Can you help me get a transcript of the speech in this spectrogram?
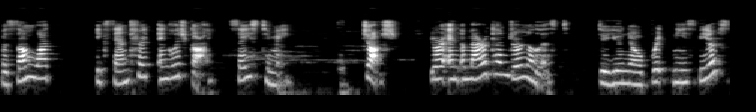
but somewhat eccentric English guy, says to me, Josh, you're an American journalist. Do you know Britney Spears?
